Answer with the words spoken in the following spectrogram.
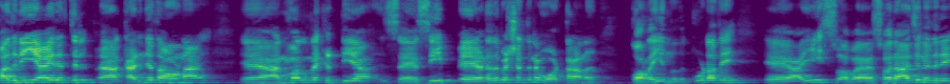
പതിനയ്യായിരത്തിൽ കഴിഞ്ഞ തവണ അൻവറിന് കിട്ടിയ സ- ഇടതുപക്ഷത്തിന്റെ വോട്ടാണ് കുറയുന്നത്. കൂടാതെ ഈ സ്വ- സ്വരാജിനെതിരെ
